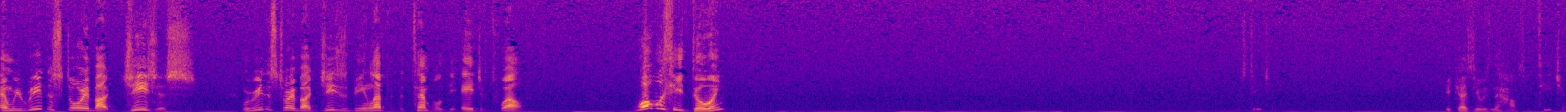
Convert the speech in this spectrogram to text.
and we read the story about Jesus, we read the story about Jesus being left at the temple at the age of 12. What was he doing? He was teaching. Because he was in the house of teacher.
